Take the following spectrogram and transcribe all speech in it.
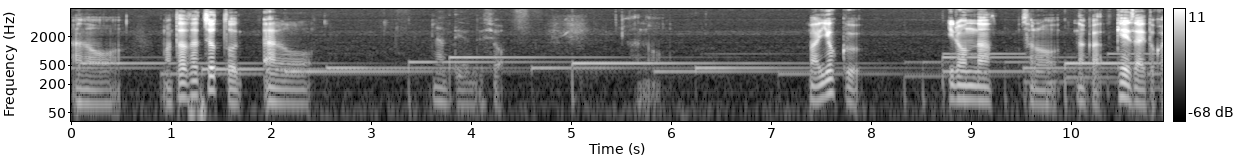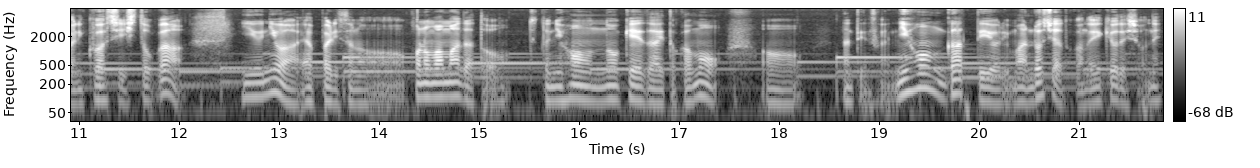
あの、まあ、ただちょっとあの何て言うんでしょう。あのまあよくいろんなそのなんか経済とかに詳しい人が言うにはやっぱりそのこのままだとちょっと日本の経済とかも何て言うんですかね。日本がっていうよりまあロシアとかの影響でしょうね。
